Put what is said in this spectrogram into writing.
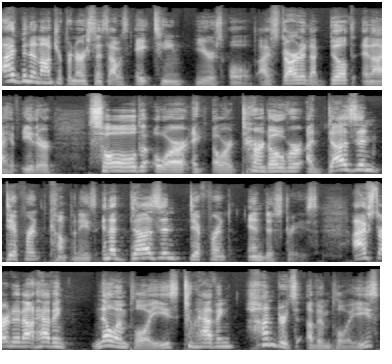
I've been an entrepreneur since I was 18 years old. I've started, I've built, and I have either sold or, or turned over a dozen different companies in a dozen different industries. I've started out having no employees to having hundreds of employees.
